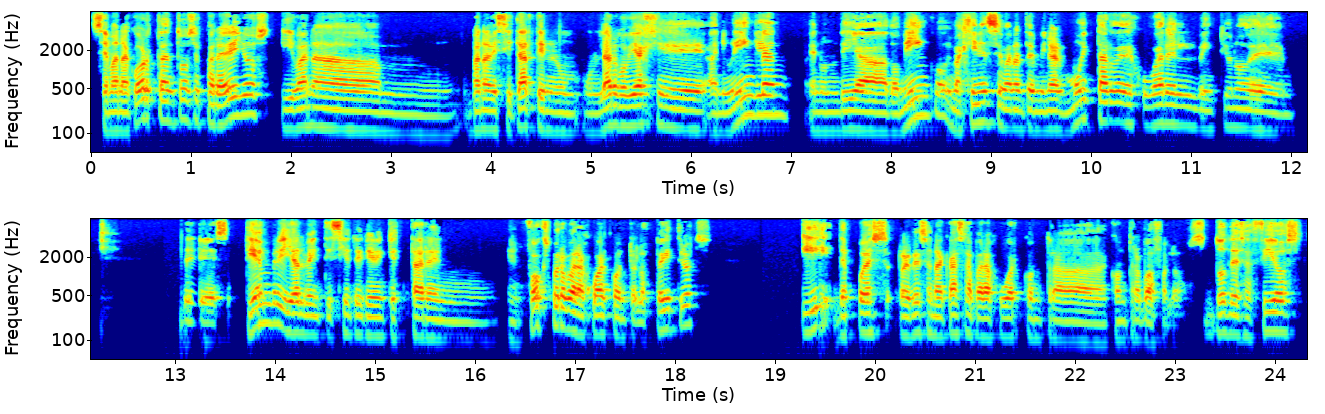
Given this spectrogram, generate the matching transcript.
Semana corta entonces para ellos y van a, mm, van a visitar, tienen un, largo viaje a New England en un día domingo. Imagínense, van a terminar muy tarde de jugar el 21 de, de septiembre y ya el 27 tienen que estar en, en Foxborough para jugar contra los Patriots y después regresan a casa para jugar contra, contra Buffalo. Dos desafíos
